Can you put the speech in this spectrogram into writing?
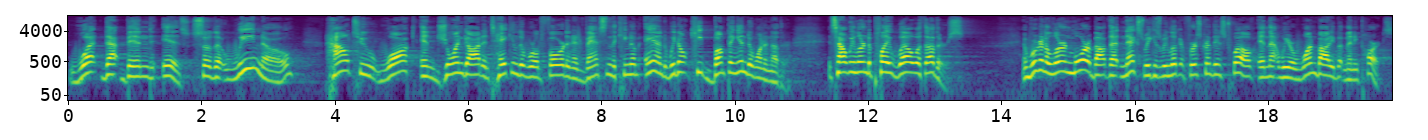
what that bend is so that we know how to walk and join God in taking the world forward and advancing the kingdom, and we don't keep bumping into one another. It's how we learn to play well with others. And we're going to learn more about that next week as we look at 1 Corinthians 12 in that we are one body but many parts.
